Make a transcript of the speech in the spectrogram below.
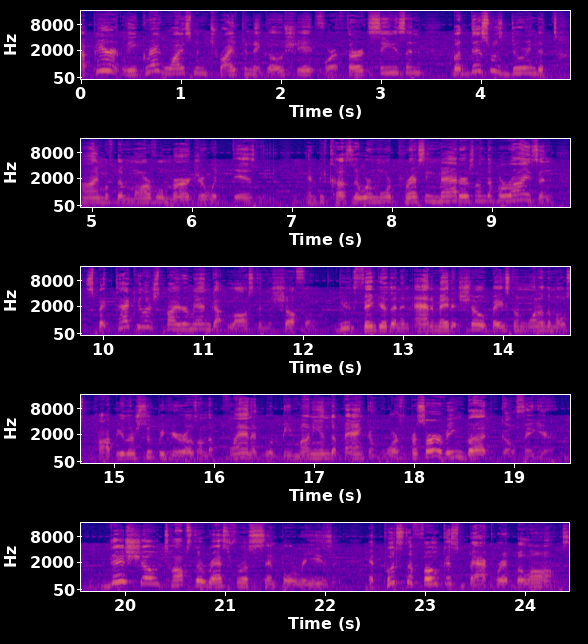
Apparently, Greg Weisman tried to negotiate for a third season, but this was during the time of the Marvel merger with Disney, and because there were more pressing matters on the horizon, Spectacular Spider-Man got lost in the shuffle. You'd figure that an animated show based on one of the most popular superheroes on the planet would be money in the bank and worth preserving, but go figure. This show tops the rest for a simple reason. It puts the focus back where it belongs.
